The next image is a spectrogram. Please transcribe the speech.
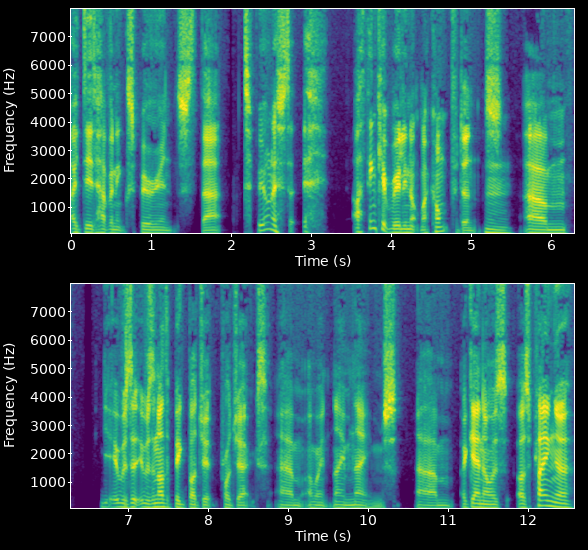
I did have an experience that, to be honest, I think it really knocked my confidence. Mm. Um, it was it was another big budget project. Um, I won't name names. Um, again, I was I was playing a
